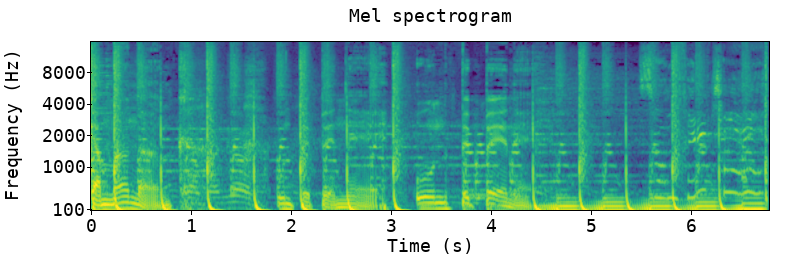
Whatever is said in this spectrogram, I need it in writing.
ca mănânc Un pepene, un pepene Sunt fericit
